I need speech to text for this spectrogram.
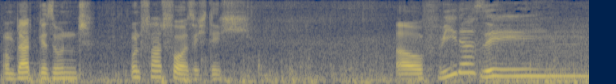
und bleibt gesund und fahrt vorsichtig. Auf Wiedersehen.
